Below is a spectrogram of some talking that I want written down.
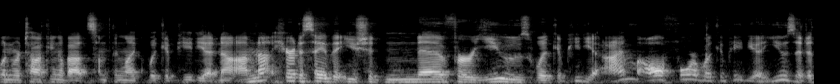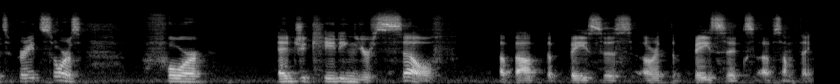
when we're talking about something like Wikipedia. Now, I'm not here to say that you should never use Wikipedia. I'm all for Wikipedia. Use it, it's a great source for educating yourself about the basis or the basics of something.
